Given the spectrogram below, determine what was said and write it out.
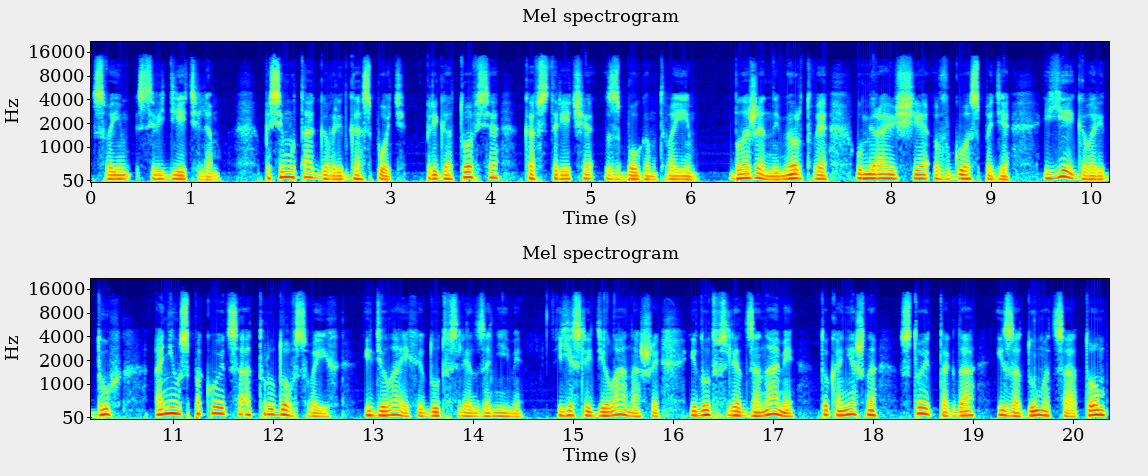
своим свидетелям. Посему так говорит Господь, приготовься ко встрече с Богом твоим. Блаженны мертвые, умирающие в Господе. Ей, говорит Дух, они успокоятся от трудов своих, и дела их идут вслед за ними. Если дела наши идут вслед за нами, то, конечно, стоит тогда и задуматься о том,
